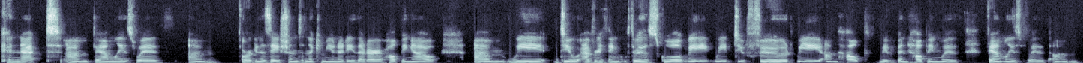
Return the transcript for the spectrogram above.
connect um, families with um, organizations in the community that are helping out. Um, we do everything through the school. We we do food. We um, help. We've been helping with families with um,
